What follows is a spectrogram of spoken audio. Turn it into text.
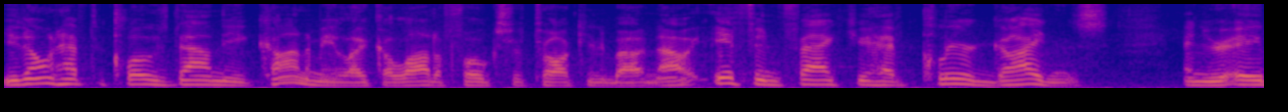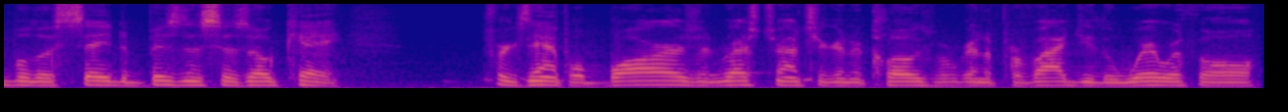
you don't have to close down the economy like a lot of folks are talking about now. If, in fact, you have clear guidance and you're able to say to businesses, okay, for example, bars and restaurants are going to close, but we're going to provide you the wherewithal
